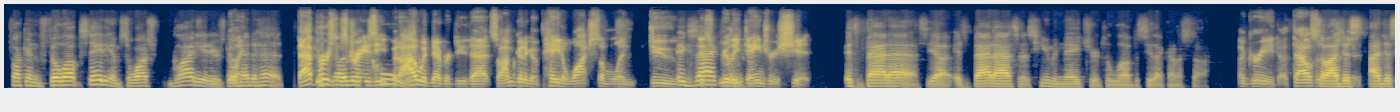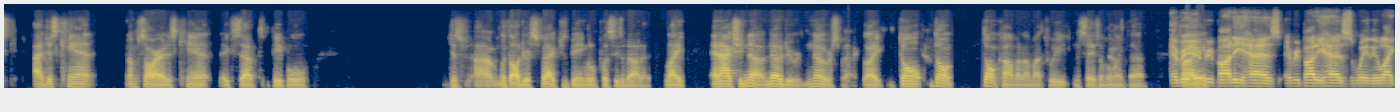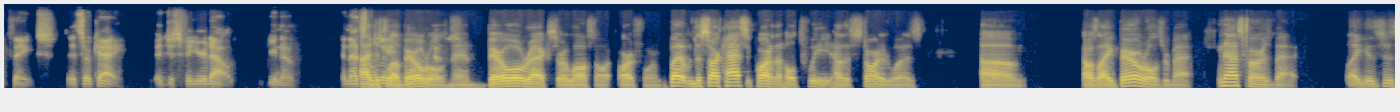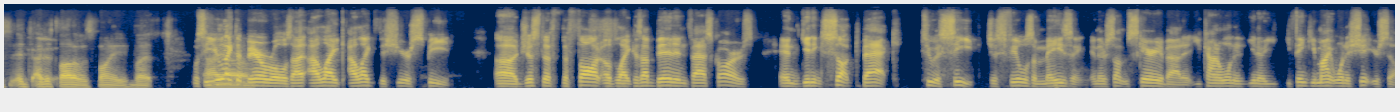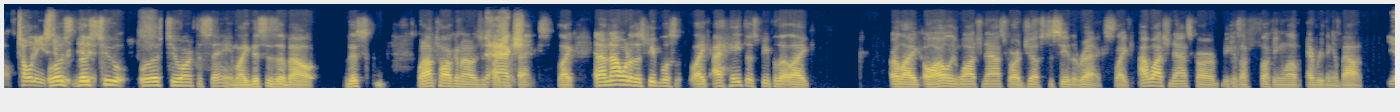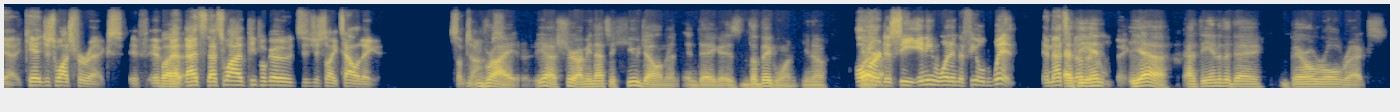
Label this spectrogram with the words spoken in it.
fucking fill up stadiums to watch gladiators go Like, head to head. That person's crazy, but. I would never do that. So I'm gonna go pay to watch someone do this Exactly. really dangerous shit. It's badass. Yeah, it's badass, and it's human nature to love to see that kind of stuff. Agreed. A thousand. So I just, I just, I just can't. I'm sorry, I just can't accept people. Just uh, with all due respect, just being little pussies about it. Like, and actually, no, no, due, no respect. Like, don't, don't, don't comment on my tweet and say something like that. Every I- everybody has everybody has the way they like things. It's okay. And just figure it out. You know. And that's I just love barrel rolls, man. Barrel roll wrecks are a lost art- art form. But the sarcastic part of that whole tweet, how this started was, um, I was like, barrel rolls are back. NASCAR is back. Like it's just, it, I just thought it was funny. But Well, see, I, you like the uh, barrel rolls. I, I like I like the sheer speed. Uh, just the the thought of like, because I've been in fast cars and getting sucked back to a seat just feels amazing. And there's something scary about it. You kind of want to, you know, you, you think you might want to shit yourself. Tony well, those those two, well, those two aren't the same. Like this is about this. What I'm talking about is just The like action. Like, and I'm not one of those people. Like, I hate those people that like are like, oh, I only watch NASCAR just to see the wrecks. Like, I watch NASCAR because I fucking love everything about it. Yeah, you can't just watch for wrecks. If, if But- that, that's that's why people go to just like Talladega sometimes, Right. Yeah, sure. I mean, that's a huge element in Dega is the big one, you know. Or But- to see anyone in the field win, and that's At the end- cool thing. Yeah. At the end of the day, barrel roll wrecks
